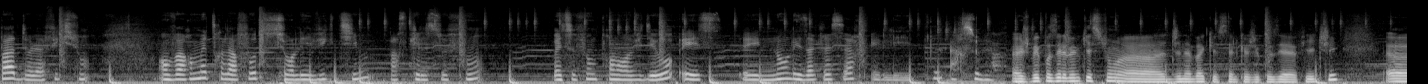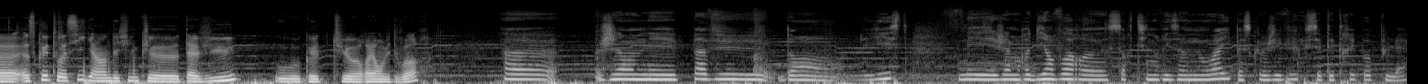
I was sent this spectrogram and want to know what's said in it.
pas de la fiction. On va remettre la faute sur les victimes parce qu'elles se font, elles se font prendre en vidéo et, et non les agresseurs et les harceleurs. Euh, Je vais poser la même question à Geneba que celle que j'ai posée à Felice. Euh, Est-ce que toi aussi, il y a un des films que tu as vu ou que tu aurais envie de voir? Euh, J'en ai pas vu dans les listes, mais j'aimerais bien voir euh, Sorting Reason Why parce que j'ai vu que c'était très populaire.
